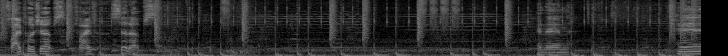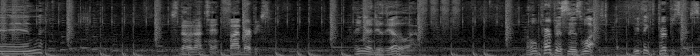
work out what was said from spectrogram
five push ups, five sit ups. And then 10, no, not 10, five burpees. Then you're going to do the other lap. The whole purpose is what? What do you think the purpose is?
